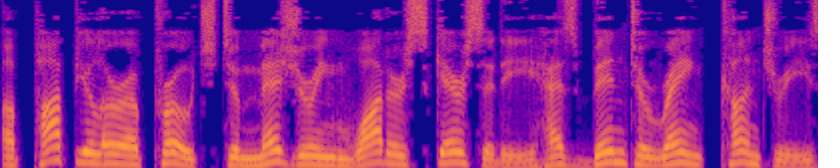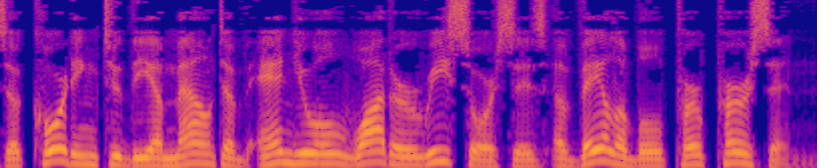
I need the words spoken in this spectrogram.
A popular approach to measuring water scarcity has been to rank countries according to the amount of annual water resources available per person.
